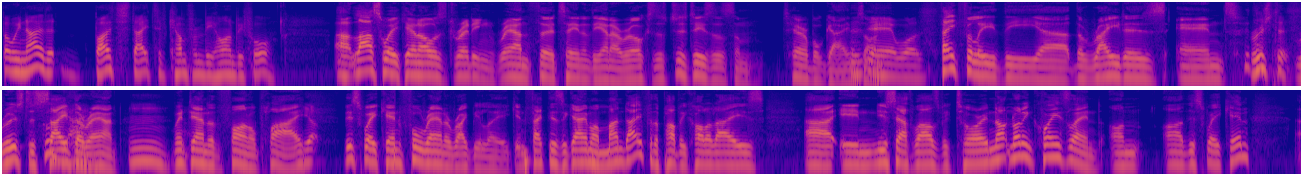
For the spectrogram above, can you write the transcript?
But we know that both states have come from behind before. Uh, last weekend, I was dreading round 13 of the NRL because it was just, geez, there was some terrible games on. Yeah, it was. Thankfully, the uh, the Raiders and Roosters. Roosters Good saved the round. Mm. Went down to the final play. Yep. This weekend, full round of rugby league. In fact, there's a game on Monday for the public holidays uh, in New South Wales, Victoria. Not not in Queensland on uh, this weekend. Uh,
